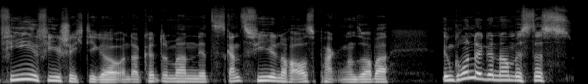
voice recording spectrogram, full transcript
viel, vielschichtiger und da könnte man jetzt ganz viel noch auspacken und so, aber im Grunde genommen ist das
